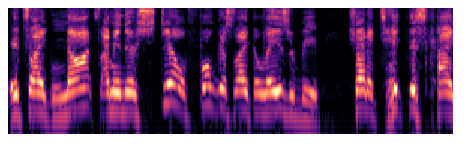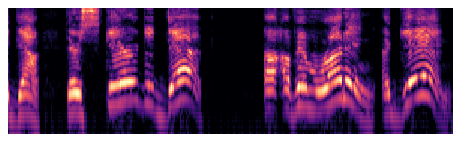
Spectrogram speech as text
It's like not, I mean, they're still focused like a laser beam trying to take this guy down. They're scared to death uh, of him running again.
